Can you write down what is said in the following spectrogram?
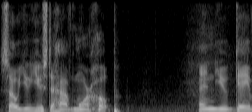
So you used to have more hope, and you gave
